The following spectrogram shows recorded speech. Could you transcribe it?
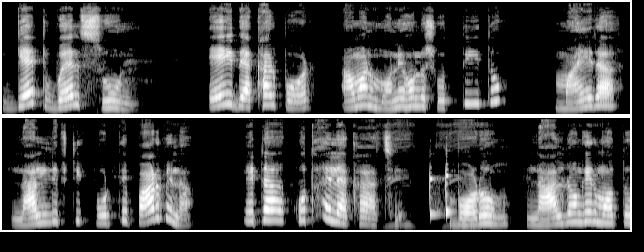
গেট ওয়েল সুন। এই দেখার পর আমার মনে হলো সত্যিই তো মায়েরা লাল লিপস্টিক পরতে পারবে না। এটা কোথায় লেখা আছে? বরং লাল রঙের মতো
